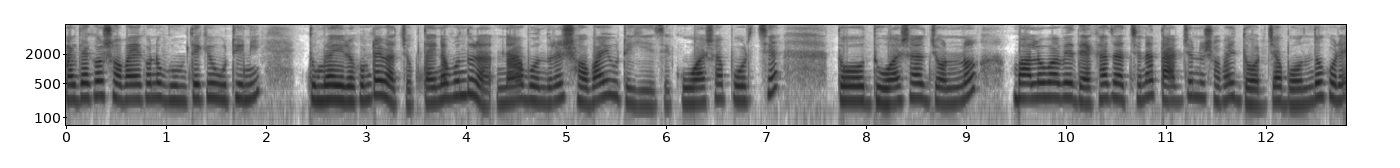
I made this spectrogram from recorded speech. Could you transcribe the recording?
আর দেখো, সবাই এখনও ঘুম থেকে উঠেনি। তোমরা এরকমটাই বাচ্চ তাই না বন্ধুরা? না বন্ধুরা, সবাই উঠে গিয়েছে। কুয়াশা পড়ছে। তো ধুয়াশার জন্য ভালোভাবে দেখা যাচ্ছে না, তার জন্য সবাই দরজা বন্ধ করে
